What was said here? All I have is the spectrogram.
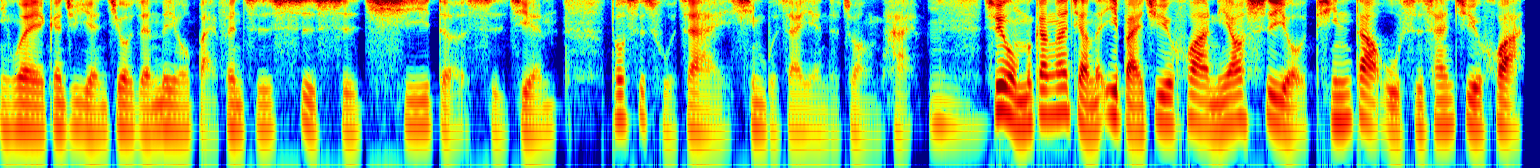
因为根据研究，人类有百分之四十七的时间都是处在心不在焉的状态。嗯，所以我们刚刚讲的一百句话，你要是有听到五十三句话，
